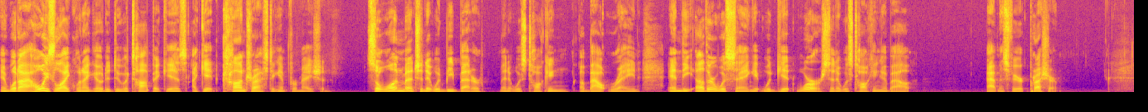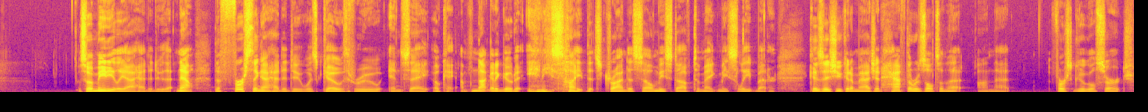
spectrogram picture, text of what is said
And what I always like when I go to do a topic is I get contrasting information. So one mentioned it would be better, and it was talking about rain, and the other was saying it would get worse, and it was talking about atmospheric pressure. So immediately I had to do that. Now, the first thing I had to do was go through and say, okay, I'm not going to go to any site that's trying to sell me stuff to make me sleep better. Because as you can imagine, half the results on that on that first Google search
